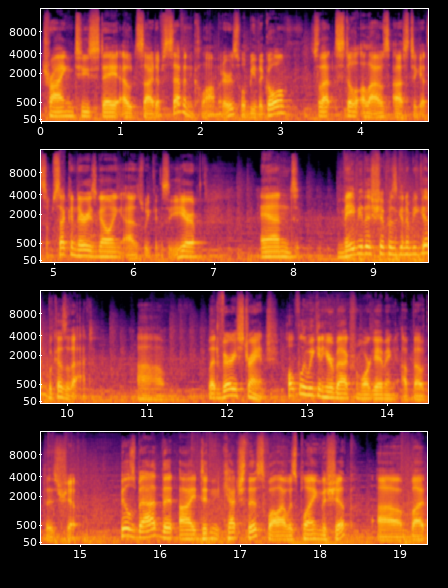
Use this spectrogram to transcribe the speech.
trying to stay outside of 7 kilometers will be the goal. So that still allows us to get some secondaries going, as we can see here. And maybe this ship is going to be good because of that. Um, but very strange. Hopefully we can hear back from Wargaming about this ship. Feels bad that I didn't catch this while I was playing the ship, uh, but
